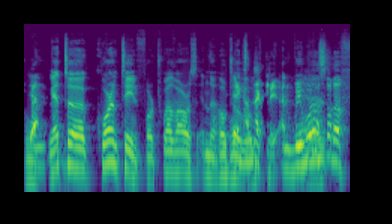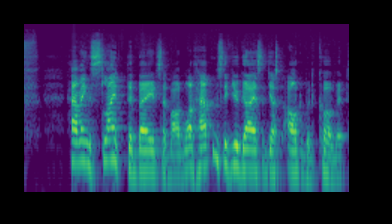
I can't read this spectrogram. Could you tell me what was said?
Yeah, and we had to quarantine for twelve hours in the hotel exactly. room. Exactly, and we were sort of having slight debates about what happens if you guys are just out with COVID.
